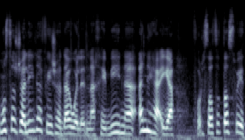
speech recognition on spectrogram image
مسجلين في جداول الناخبين النهائية. فرصة التصويت.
